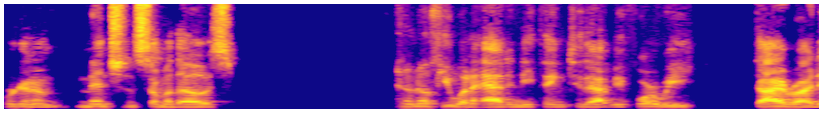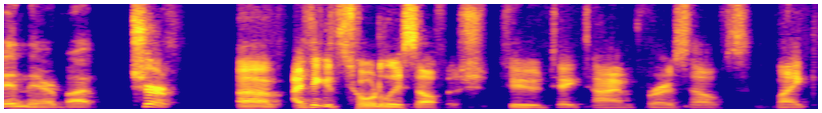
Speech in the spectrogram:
We're going to mention some of those. I don't know if you want to add anything to that before we dive right in there, but sure. Uh, I think it's totally selfish to take time for ourselves, Like,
